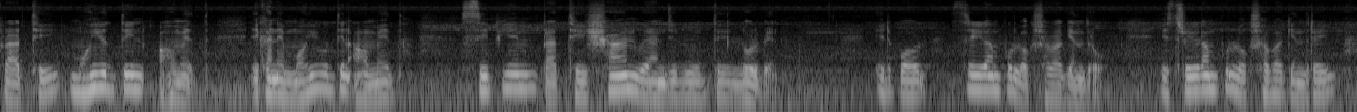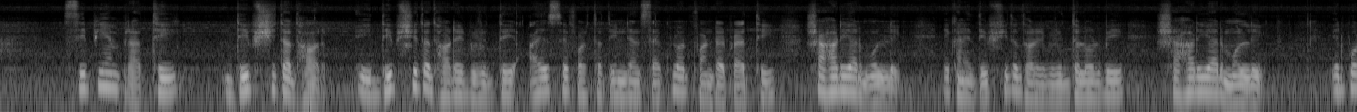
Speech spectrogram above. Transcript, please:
প্রার্থী মহিউদ্দিন আহমেদ। এখানে মহিউদ্দিন আহমেদ সিপিএম প্রার্থী সায়ন ব্যানার্জির বিরুদ্ধে লড়বেন। এরপর শ্রীরামপুর লোকসভা কেন্দ্র। এই শ্রীরামপুর লোকসভা কেন্দ্রে সিপিএম প্রার্থী দীপশিতা ধর এই দীপশিতা ধরের বিরুদ্ধে আইএসএফ অর্থাৎ ইন্ডিয়ান সেকুলার ফ্রন্টের প্রার্থী শাহরিয়ার মল্লিক। এখানে দীপশিতা ধরের বিরুদ্ধে লড়বে শাহরিয়ার মল্লিক। এরপর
